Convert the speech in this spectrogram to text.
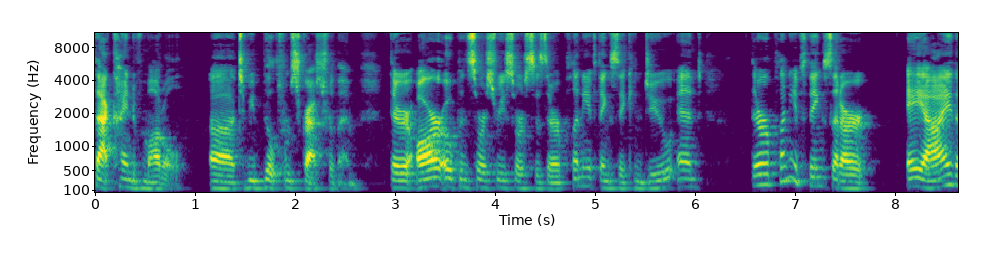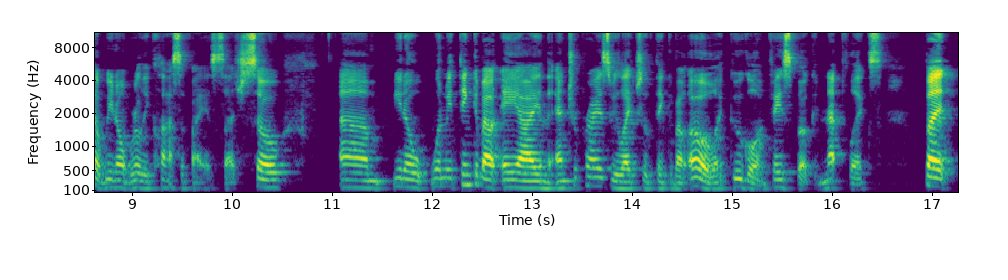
that kind of model uh, to be built from scratch for them. There are open source resources. There are plenty of things they can do, and there are plenty of things that are AI that we don't really classify as such. So um, you know, when we think about AI in the enterprise, we like to think about, oh, like Google and Facebook and Netflix. But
